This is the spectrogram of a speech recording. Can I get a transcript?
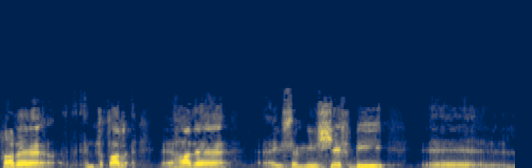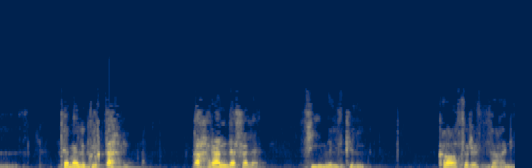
هذا انتقال هذا يسميه الشيخ ب تملك القهري قهرا دخل في ملك الكافر الثاني.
